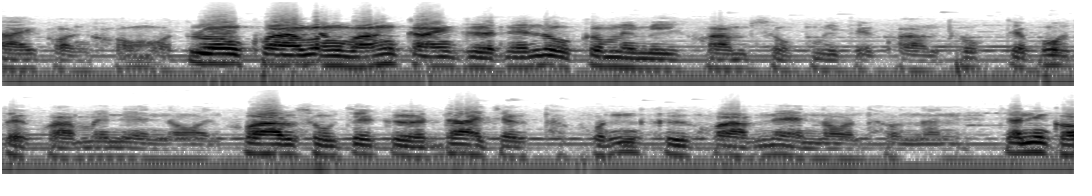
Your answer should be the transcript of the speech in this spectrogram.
ตายก่อนของหมด รวมความหวังหวังการเกิดในโลกก็ไม่มีความสุขมีแต่ความทุกข์จะพูดแต่ความไม่แน่นอน ความสุขจะเกิดได้จากผลคือความแน่นอนเท่านั้นฉะนั้นขอ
